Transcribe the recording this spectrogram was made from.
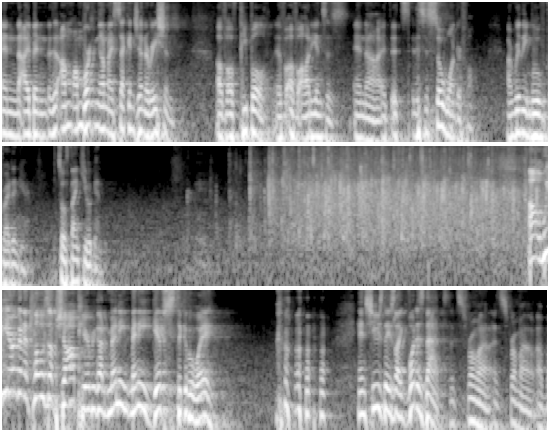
And I've been, I'm, I'm working on my second generation of, of people, of, of audiences. And uh, it, it's, this is so wonderful. I'm really moved right in here. So thank you again. Uh, we are going to close up shop here. We got many, many gifts to give away. And Tuesday's like, what is that? It's from a, it's from a,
